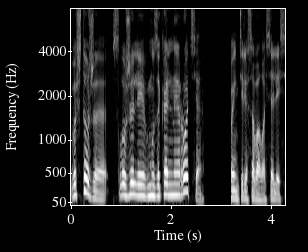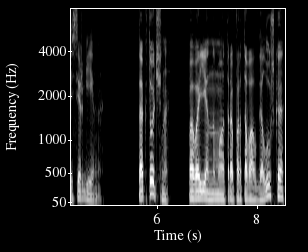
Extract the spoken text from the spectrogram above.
«Вы что же, служили в музыкальной роте?» — поинтересовалась Олеся Сергеевна. «Так точно», — по-военному отрапортовал Галушка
